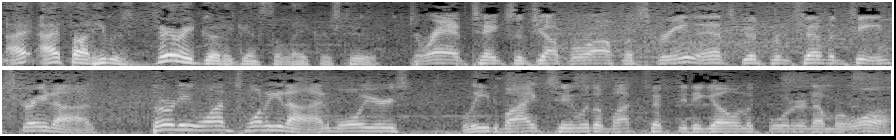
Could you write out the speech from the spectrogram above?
I, I, thought he was very good against the Lakers, too. Durant takes a jumper off a screen. That's good from 17. Straight on. 31-29. Warriors lead by two with a buck 50 to go in the quarter number one.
